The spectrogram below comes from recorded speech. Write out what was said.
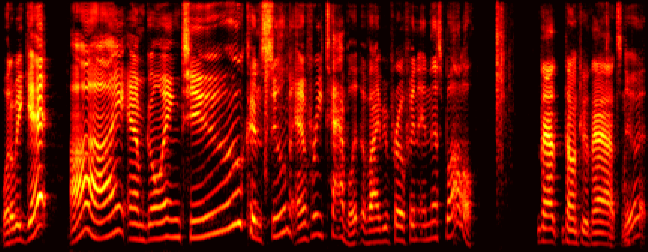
What do we get? I am going to consume every tablet of ibuprofen in this bottle. That don't do that. Let's do it.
